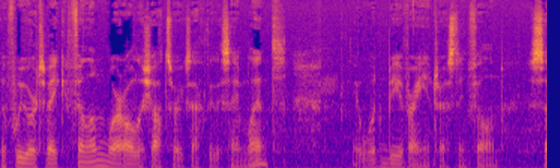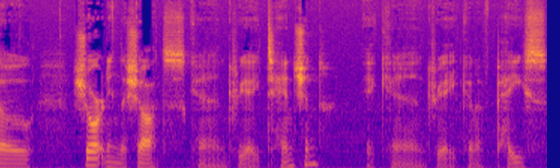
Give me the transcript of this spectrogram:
if we were to make a film where all the shots are exactly the same length, it wouldn't be a very interesting film. So shortening the shots can create tension, it can create kind of pace.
